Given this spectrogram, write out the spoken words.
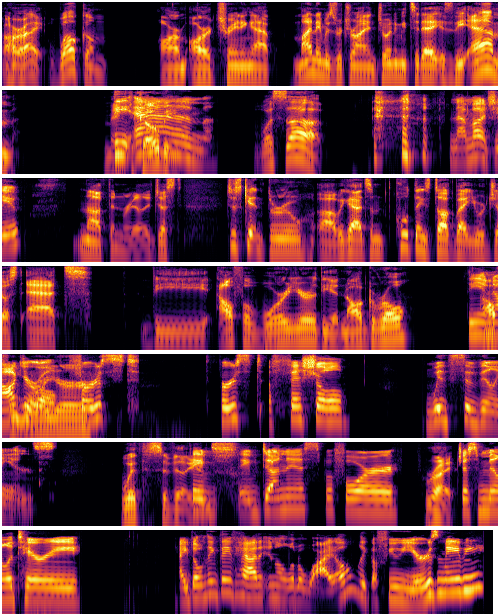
All right. Welcome, RMR Training app. My name is Rich Ryan. Joining me today is the M. Meg the Jacoby. M. What's up? Not much. You? Nothing really. Just just getting through. Uh, we got some cool things to talk about. You were just at the Alpha Warrior, the inaugural. The inaugural first, first official with civilians. with civilians. They've civilians. they've done this before, right. just military. I don't think they've had it in a little while, like a few years maybe.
